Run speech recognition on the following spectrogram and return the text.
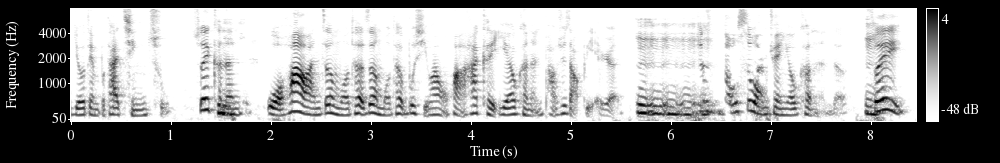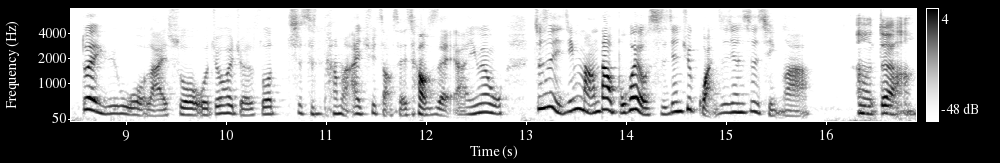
有点不太清楚。所以可能我画完这个模特，这个模特不喜欢我画，他可以也有可能跑去找别人。嗯嗯嗯嗯就是都是完全有可能的。嗯所以对于我来说，我就会觉得说，其实他们爱去找谁找谁啊，因为我就是已经忙到不会有时间去管这件事情啦。嗯，对啊，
